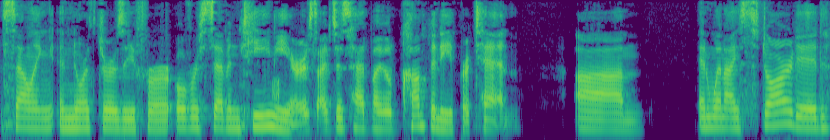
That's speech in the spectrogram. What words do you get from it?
selling in North Jersey for over 17 years. I've just had my own company for 10. Um, and when I started,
